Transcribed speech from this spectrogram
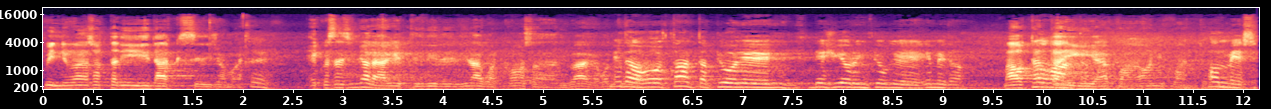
Quindi una sorta di taxi, diciamo. Sì. E questa signora che ti, ti, ti dà qualcosa, ti paga? Mi dà 80 più di 10 euro in più che, che mi dà. Ma 80 i, ogni quanto? Al mese.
